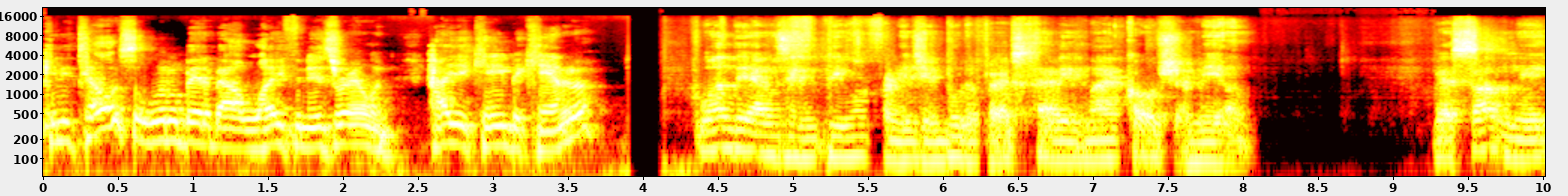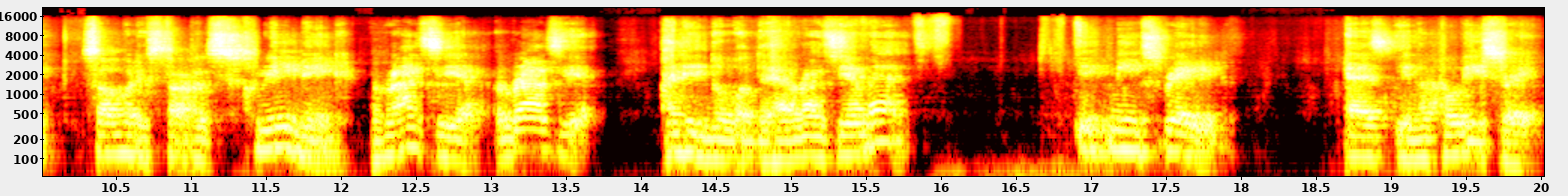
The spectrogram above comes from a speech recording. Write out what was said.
Can you tell us a little bit about life in Israel and how you came to Canada? One day I was in the orphanage in Budapest having my kosher meal, where suddenly somebody started screaming, Razzia, Razzia. I didn't know what the hell Razzia meant. It means raid, as in a police raid.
